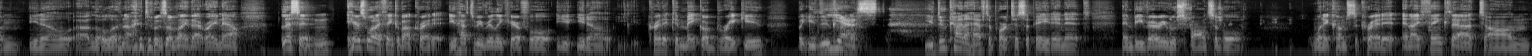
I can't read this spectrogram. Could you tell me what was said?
um, you know, uh, Lola and I are doing something like that right now. Listen, Mm-hmm. here's what I think about credit. You have to be really careful. You you know, credit can make or break you, but you do kind of you do kind of have to participate in it and be very responsible when it comes to credit. And I think that um,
